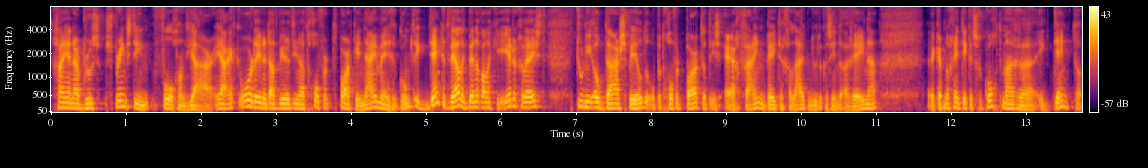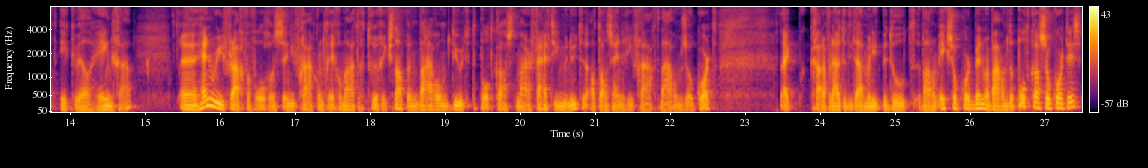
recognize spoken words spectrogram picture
Ga je naar Bruce Springsteen volgend jaar? Ja, ik hoorde inderdaad weer dat hij naar het Goffertpark in Nijmegen komt. Ik denk het wel. Ik ben er al een keer eerder geweest. Toen hij ook daar speelde op het Goffertpark. Dat is erg fijn. Beter geluid natuurlijk als in de arena. Ik heb nog geen tickets gekocht, maar uh, ik denk dat ik wel heen ga. Uh, Henry vraagt vervolgens, en die vraag komt regelmatig terug. Ik snap hem, waarom duurt de podcast maar 15 minuten? Althans, Henry vraagt waarom zo kort. Nou, ik ga ervan uit dat hij daarmee niet bedoelt waarom ik zo kort ben, maar waarom de podcast zo kort is.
